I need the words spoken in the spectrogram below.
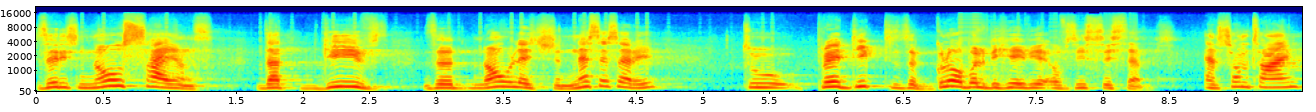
there is no science that gives the knowledge necessary to predict the global behavior of these systems. And sometimes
